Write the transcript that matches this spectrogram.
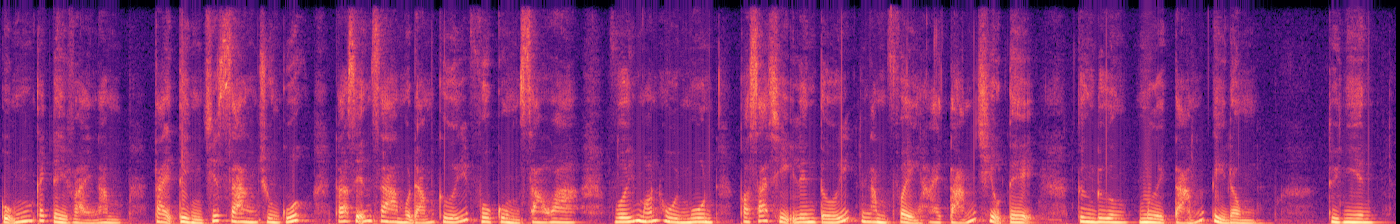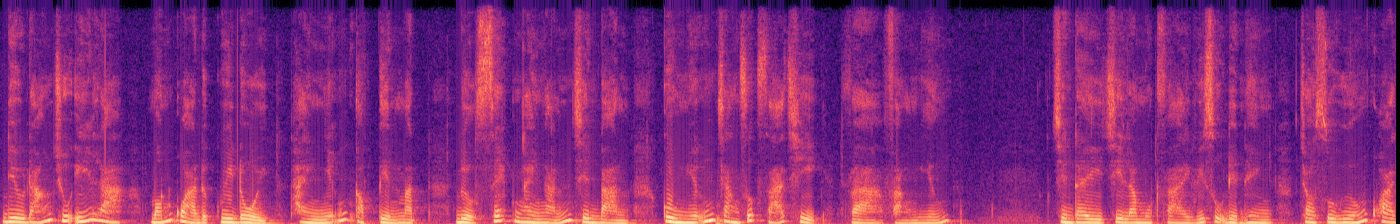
Cũng cách đây vài năm, tại tỉnh Chiết Giang, Trung Quốc đã diễn ra một đám cưới vô cùng xa hoa với món hồi môn có giá trị lên tới 5,28 triệu tệ, tương đương 18 tỷ đồng. Tuy nhiên, điều đáng chú ý là món quà được quy đổi thành những cọc tiền mặt được xếp ngay ngắn trên bàn cùng những trang sức giá trị và vàng miếng. Trên đây chỉ là một vài ví dụ điển hình cho xu hướng khoa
